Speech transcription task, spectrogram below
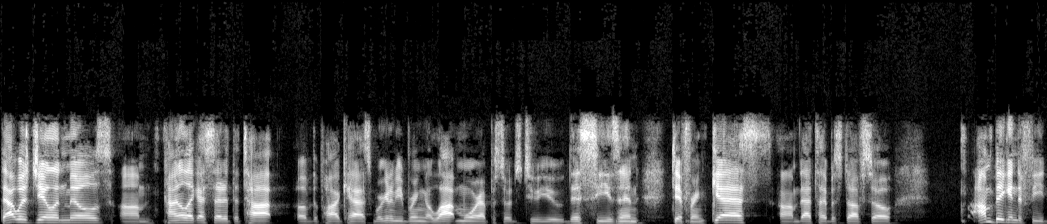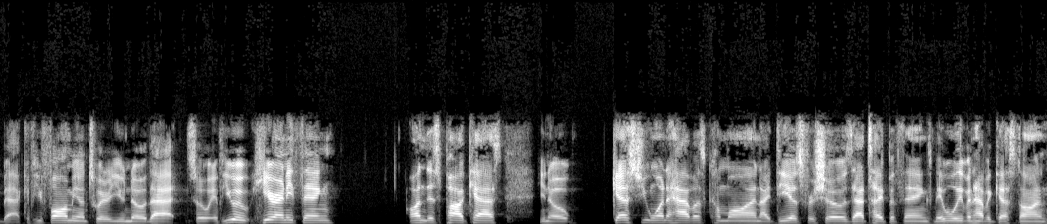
that was Jalen Mills. Um, kind of like I said at the top of the podcast, we're going to be bringing a lot more episodes to you this season, different guests, um, that type of stuff. So I'm big into feedback. If you follow me on Twitter, you know that. So if you hear anything on this podcast, you know, guests you want to have us come on, ideas for shows, that type of things. Maybe we'll even have a guest on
